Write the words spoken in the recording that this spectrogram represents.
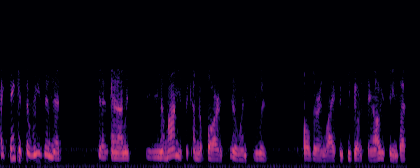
I think it's a reason that that and I would you know mom used to come to Florida too when she was older in life, and she'd go to St. Augustine, but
